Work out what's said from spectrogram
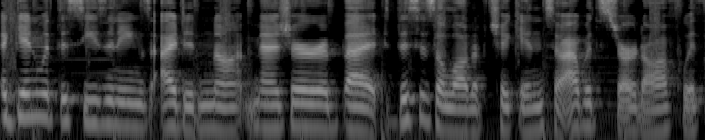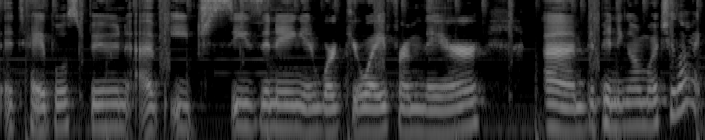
Again, with the seasonings, I did not measure, but this is a lot of chicken, so I would start off with a tablespoon of each seasoning and work your way from there, um, depending on what you like.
